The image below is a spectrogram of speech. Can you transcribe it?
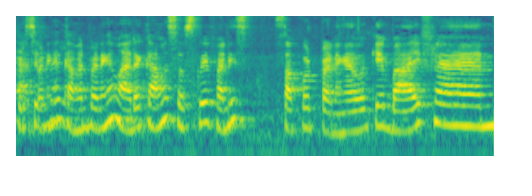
பிடிச்சிருந்தீங்க கமெண்ட் பண்ணுங்கள் மறக்காமல் சப்ஸ்கிரைப் பண்ணி சப்போர்ட் பண்ணுங்கள் ஓகே பாய் ஃப்ரெண்ட்ஸ்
